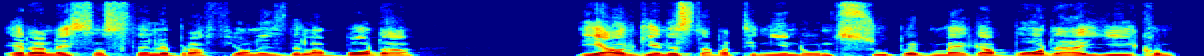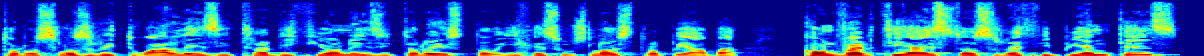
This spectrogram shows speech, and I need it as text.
eran esas celebraciones de la boda. Y alguien estaba teniendo un super mega boda allí con todos los rituales y tradiciones y todo esto. Y Jesús lo estropeaba. Convertía estos recipientes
